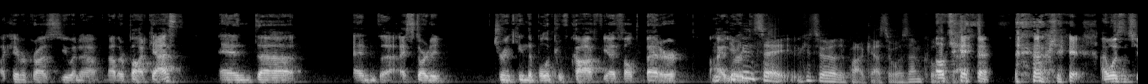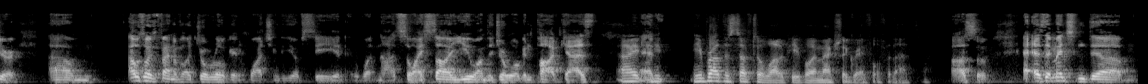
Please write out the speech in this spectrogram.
I came across you in a, another podcast, and uh, and uh, I started drinking the bulletproof coffee. I felt better. You, I you learned. can say you can say another podcast it was. I'm cool. Okay, okay. I wasn't sure. Um, I was always a fan of like Joe Rogan, watching the UFC and, and whatnot. So I saw you on the Joe Rogan podcast. I, And- he, he brought this stuff to a lot of people. I'm actually grateful for that. Awesome. As I mentioned um,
